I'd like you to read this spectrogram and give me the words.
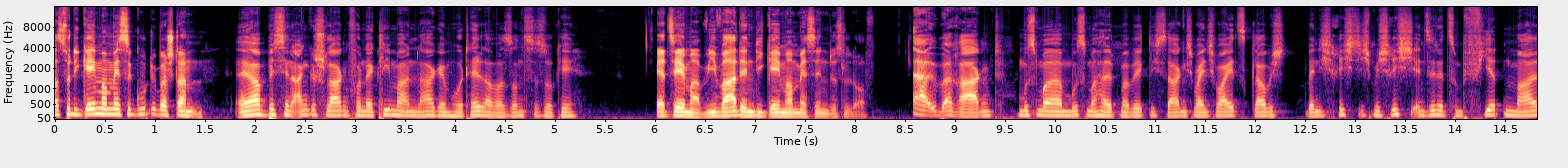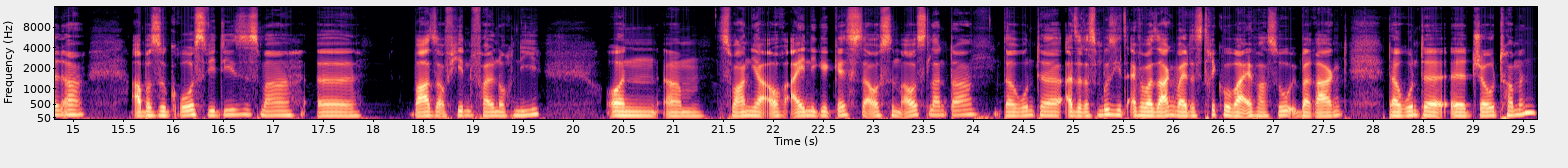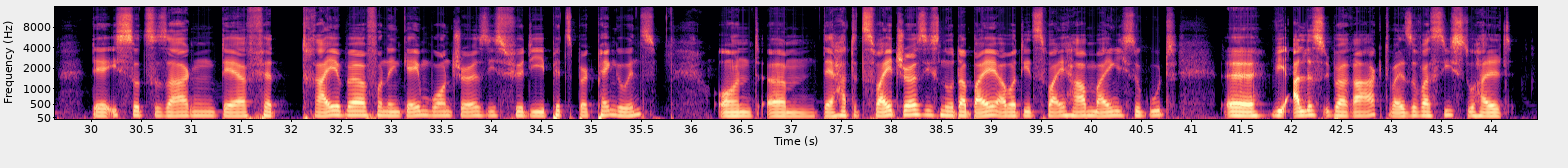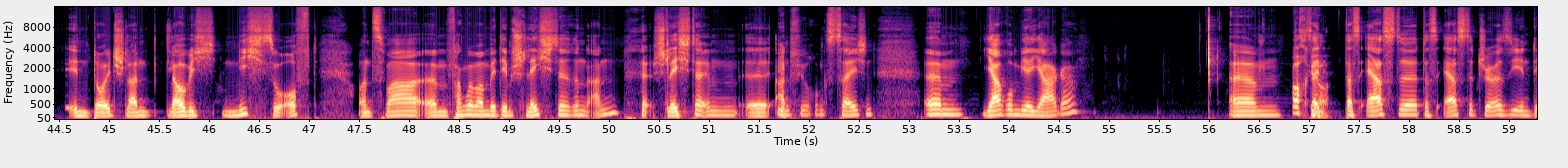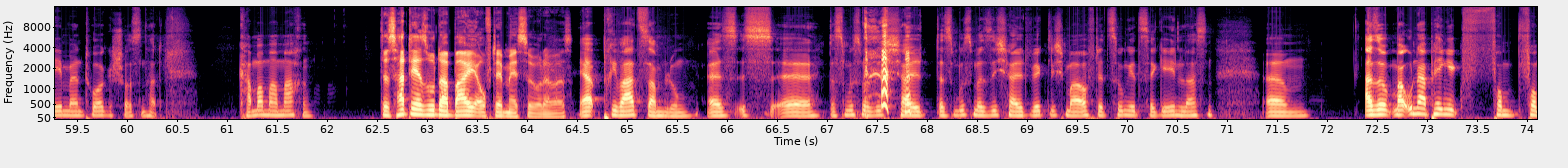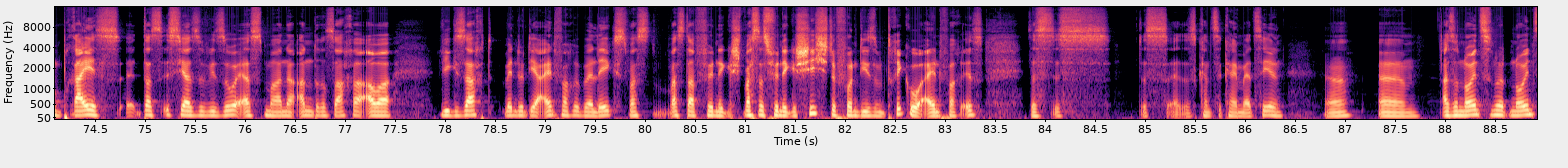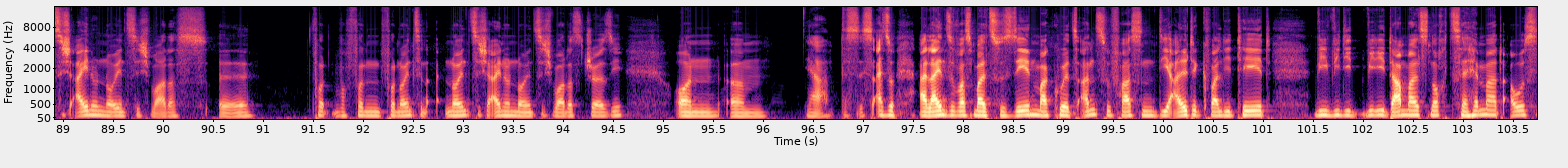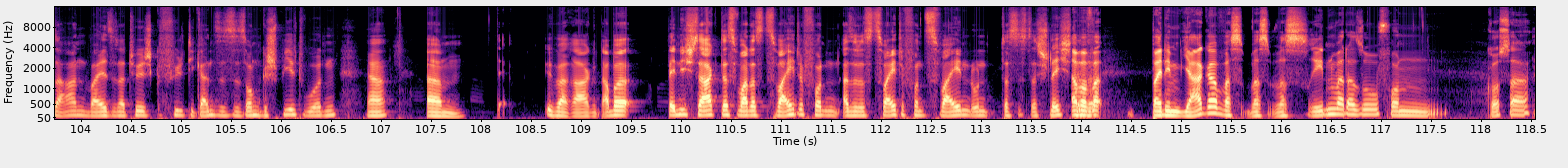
Hast du die Gamer-Messe gut überstanden? Ja, ein bisschen angeschlagen von der Klimaanlage im Hotel, aber sonst ist okay. Erzähl mal, wie war denn die Gamer-Messe in Düsseldorf? Ja, überragend. Muss man, muss man halt mal wirklich sagen. Ich meine, ich war jetzt, glaube ich, wenn ich richtig, mich richtig entsinne, zum vierten Mal da. Aber so groß wie dieses Mal äh, war sie auf jeden Fall noch nie. Und ähm, es waren ja auch einige Gäste aus dem Ausland da. Darunter, also das muss ich jetzt einfach mal sagen, weil das Trikot war einfach so überragend. Darunter äh, Joe Tommen, der ist sozusagen der Vertreiber von den Game Worn Jerseys für die Pittsburgh Penguins. Und ähm, der hatte zwei Jerseys nur dabei, aber die zwei haben eigentlich so gut äh, wie alles überragt, weil sowas siehst du halt in Deutschland, glaube ich, nicht so oft. Und zwar ähm, fangen wir mal mit dem Schlechteren an. Schlechter im äh, Anführungszeichen. Ähm, Jaromir Jager. Ähm, Ach ja. Das erste, das erste Jersey, in dem er ein Tor geschossen hat. Kann man mal machen. Das hat er so dabei auf der Messe, oder was? Ja, Privatsammlung. Es ist, äh, das muss man sich halt, das muss man sich halt wirklich mal auf der Zunge zergehen lassen. Ähm, also mal unabhängig vom, vom Preis, äh, das ist ja sowieso erstmal eine andere Sache, aber wie gesagt, wenn du dir einfach überlegst, was, was, da für eine, was das für eine Geschichte von diesem Trikot einfach ist, das ist, das, äh, das kannst du keinem erzählen. Ja? Ähm, also 1990, 91 war das, äh, von, von, von 1990, 91 war das Jersey. Und ähm, ja, das ist also allein sowas mal zu sehen, mal kurz anzufassen, die alte Qualität, wie, wie, die, wie die damals noch zerhämmert aussahen, weil sie natürlich gefühlt die ganze Saison gespielt wurden, ja, ähm, überragend. Aber wenn ich sage, das war das zweite von, also das zweite von zweien und das ist das Schlechte. Aber bei dem Jager, was, was, was reden wir da so von Gossa?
